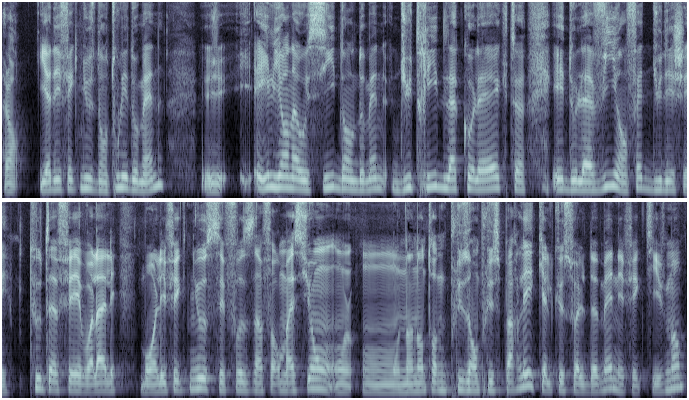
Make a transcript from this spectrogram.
Alors, il y a des fake news dans tous les domaines, et il y en a aussi dans le domaine du tri, de la collecte et de la vie en fait du déchet. Tout à fait. Voilà. Les, bon, les fake news, ces fausses informations, on, en entend de plus en plus parler, quel que soit le domaine, effectivement.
